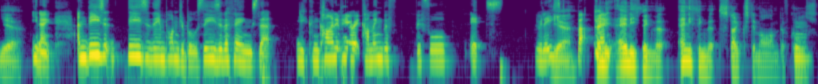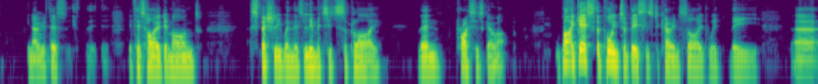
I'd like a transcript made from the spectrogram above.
Yeah. you know, and these are these are the imponderables. These are the things that you can kind of hear it coming bef- before it's released. Yeah. But you know, anything that anything that stokes demand, of course. You know, Mm. if there's if, if there's higher demand, especially when there's limited supply, then prices go up. But I guess the point of this is to coincide with the uh,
